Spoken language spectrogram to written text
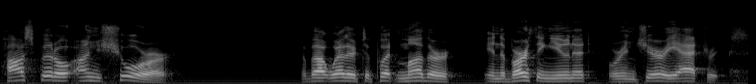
Hospital unsure about whether to put mother in the birthing unit or in geriatrics.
